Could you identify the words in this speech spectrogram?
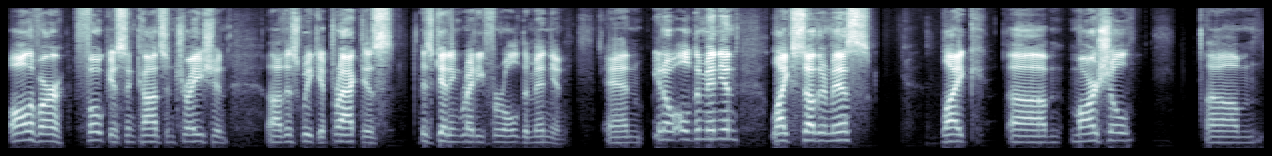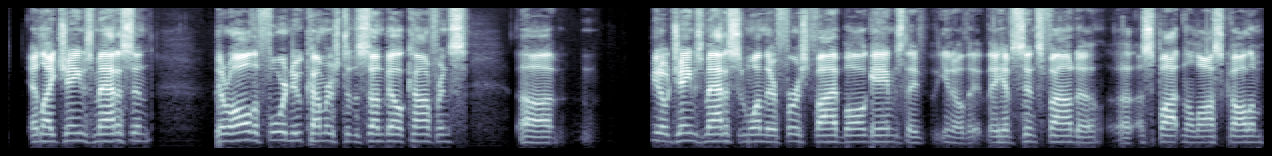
All of our focus and concentration uh, this week at practice is getting ready for Old Dominion. And, you know, Old Dominion, like Southern Miss, like um, Marshall, um, and like James Madison, they're all the four newcomers to the Sun Belt Conference. Uh, you know, James Madison won their first five ball games. They've, you know, they, they have since found a, a spot in the loss column.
